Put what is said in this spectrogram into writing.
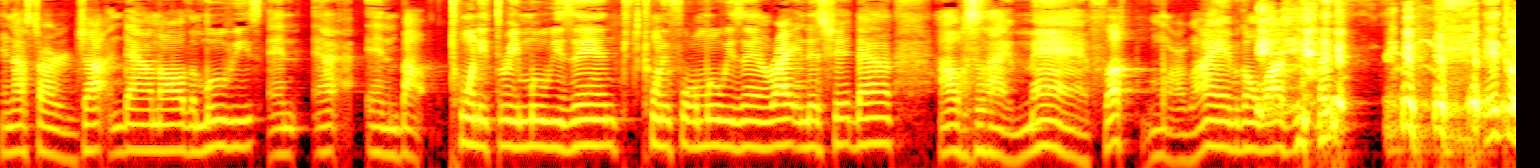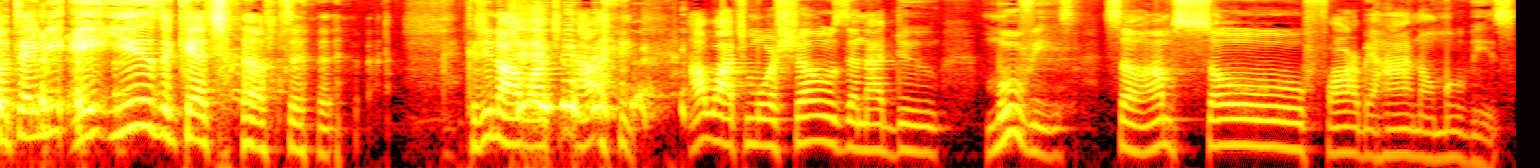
and I started jotting down all the movies. And uh, and about twenty three movies in, twenty four movies in, writing this shit down, I was like, man, fuck Marvel. I ain't even gonna watch nothing. it's gonna take me eight years to catch up to. Cause you know I watch I, I watch more shows than I do movies, so I'm so far behind on movies.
